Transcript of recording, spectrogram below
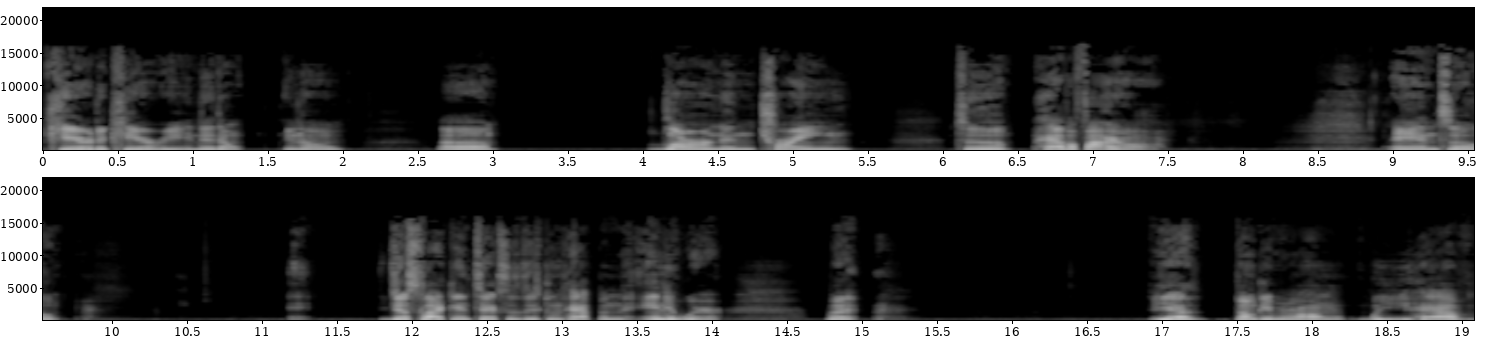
care to carry and they don't, you know, uh, learn and train to have a firearm. And so, just like in Texas, this can happen anywhere. But yeah, don't get me wrong. We have,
